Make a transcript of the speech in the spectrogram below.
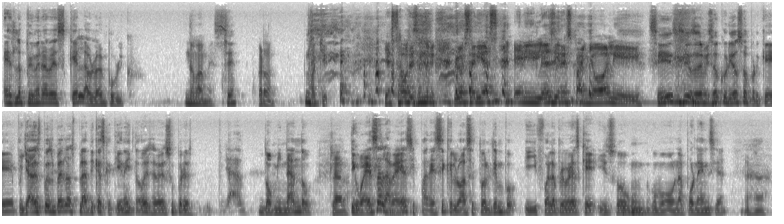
es la primera vez que él habló en público. No mames. Sí. Perdón. Ya estamos diciendo groserías en inglés y en español y Sí, sí, sí. O sea, se me hizo curioso porque pues, ya después ves las pláticas que tiene y todo y se ve súper ya dominando. Claro. Digo, es a la vez y parece que lo hace todo el tiempo. Y fue la primera vez que hizo un, como una ponencia Ajá.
